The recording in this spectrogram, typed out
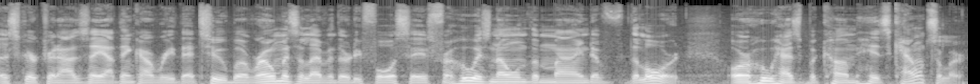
a scripture in Isaiah. I think I'll read that too. But Romans 11, 34 says, For who has known the mind of the Lord, or who has become his counselor?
